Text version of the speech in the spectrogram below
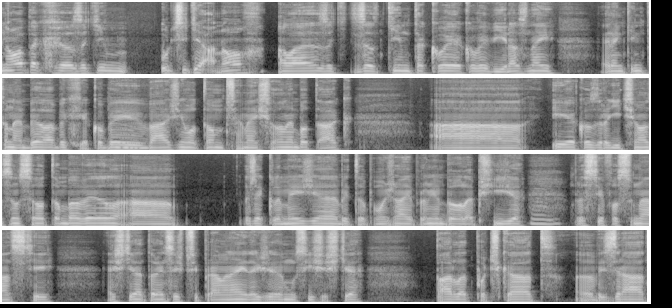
No, tak eh, zatím určitě ano, ale zatím takový jakoby výrazný ranking to nebyl, abych jakoby hmm. vážně o tom přemýšlel nebo tak. A i jako s rodičem jsem se o tom bavil a řekli mi, že by to možná i pro mě bylo lepší, že hmm. prostě v 18 ještě na to nejsi připravený, takže musíš ještě pár let počkat, eh, vyzrát,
